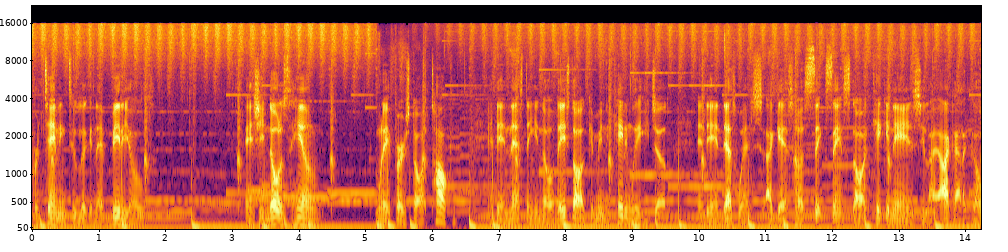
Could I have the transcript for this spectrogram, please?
pretending to looking at videos. And she noticed him when they first started talking. And then next thing you know, they started communicating with each other. And then that's when I guess her sixth sense started kicking in. She like, I gotta go.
